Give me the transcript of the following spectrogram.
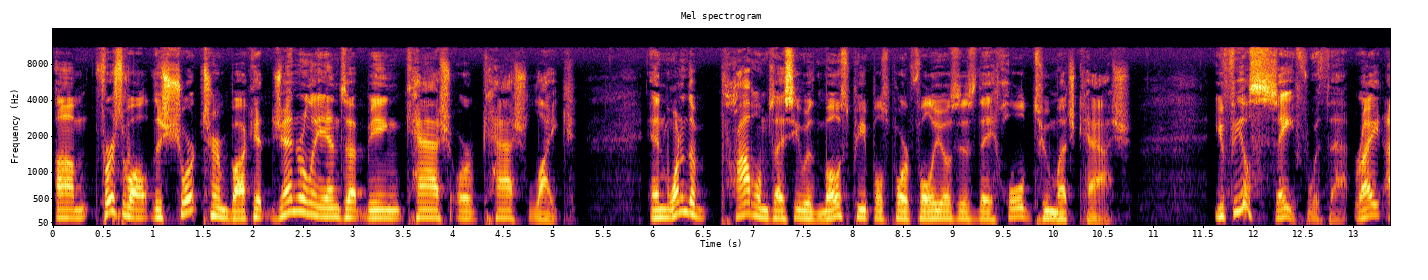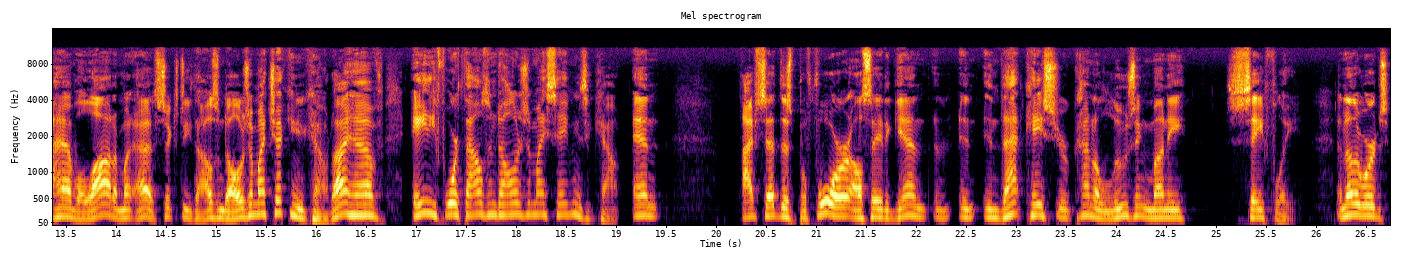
Um, first of all, the short term bucket generally ends up being cash or cash like. And one of the problems I see with most people's portfolios is they hold too much cash you feel safe with that, right? I have a lot of money. I have $60,000 in my checking account. I have $84,000 in my savings account. And I've said this before. I'll say it again. In, in that case, you're kind of losing money safely. In other words,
